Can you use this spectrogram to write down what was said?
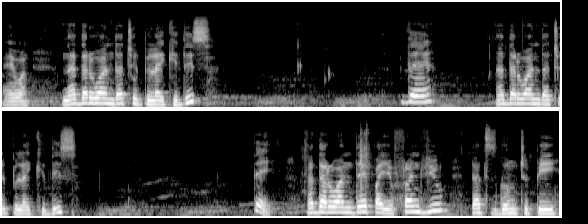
Want another one that will be like this. There. Another one that will be like this. There. Another one there by your front view that's going to be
